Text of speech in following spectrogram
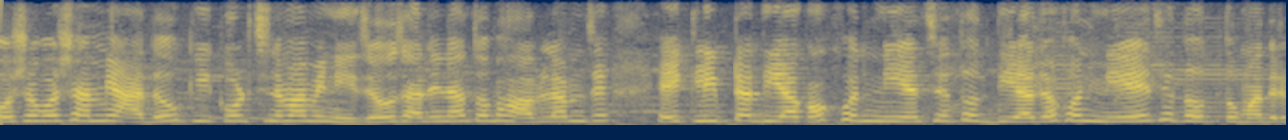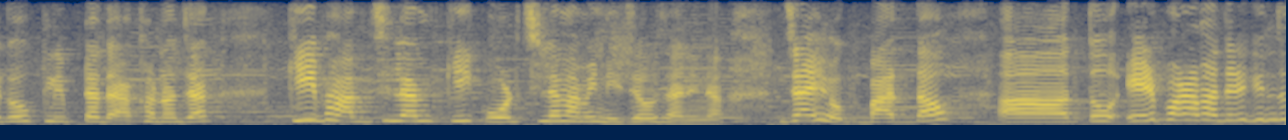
বসে বসে আমি আদৌ কি করছিলাম আমি নিজেও জানি না, তো ভাবলাম যে এই ক্লিপটা দিয়া কখন নিয়েছে? তো দিয়া যখন নিয়েছে, তো তোমাদেরকেও ক্লিপটা দেখানো যাক। কি ভাবছিলাম, কি করছিলাম আমি নিজেও জানি না। যাই হোক, বাদ দাও। তো এরপর আমাদের কিন্তু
